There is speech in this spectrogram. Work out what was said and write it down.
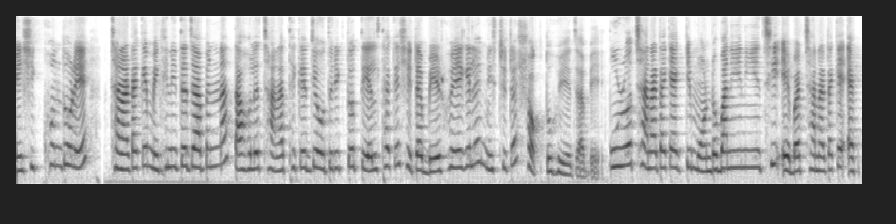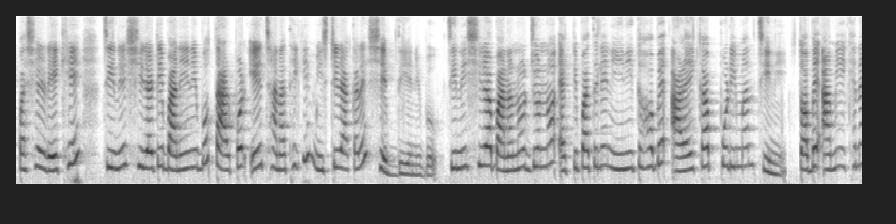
বেশিক্ষণ ধরে ছানাটাকে মেখে নিতে যাবেন না, তাহলে ছানা থেকে যে অতিরিক্ত তেল থাকে সেটা বের হয়ে গেলে মিষ্টিটা শক্ত হয়ে যাবে। পুরো ছানাটাকে একটি মন্ড বানিয়ে নিয়েছি, এবার ছানাটাকে একপাশে রেখে চিনির শিরাটি বানিয়ে নিব, তারপর এই ছানা থেকে মিষ্টির আকারে শেপ দিয়ে নিব। চিনির শিরা বানানোর জন্য একটি পাতিলে নিয়ে নিতে হবে আড়াই কাপ পরিমাণ চিনি। তবে আমি এখানে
